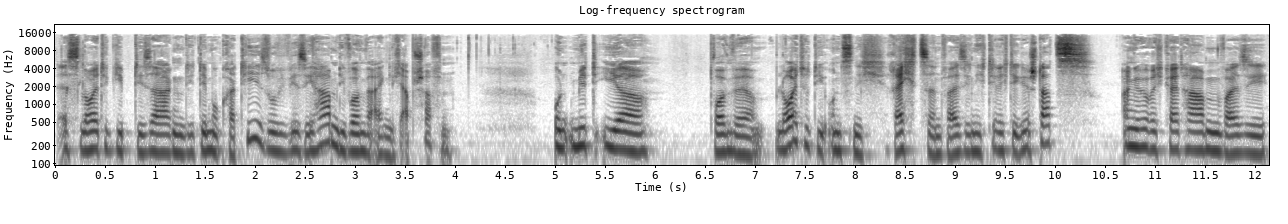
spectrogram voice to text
es Leute gibt, die sagen, die Demokratie, so wie wir sie haben, die wollen wir eigentlich abschaffen. Und mit ihr wollen wir Leute, die uns nicht recht sind, weil sie nicht die richtige Staatsangehörigkeit haben, weil sie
